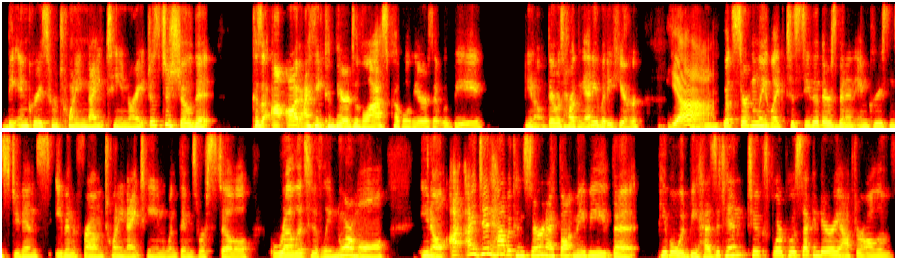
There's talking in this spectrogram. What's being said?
the increase from 2019, right? Just to show that, because I, I, think compared to the last couple of years, it would be, you know, there was hardly anybody here. Yeah. Um, but certainly, like to see that there's been an increase in students, even from 2019 when things were still relatively normal. You know, I, I did have a concern. I thought maybe that people would be hesitant to explore post secondary after all of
